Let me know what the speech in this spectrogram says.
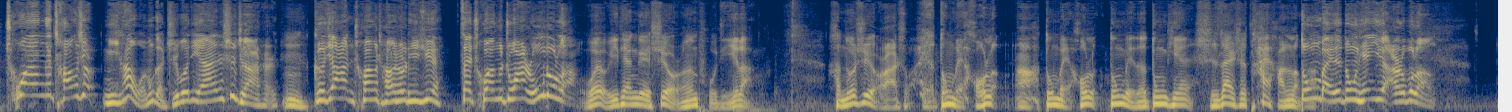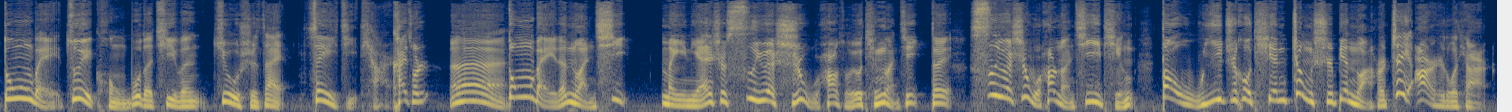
穿个长袖。你看我们搁直播间是这样式的，嗯，搁家你穿个长袖 T 恤，再穿个抓绒都冷。我有一天给室友们普及了，很多室友啊说：“哎呀，东北好冷啊，东北好冷，东北的冬天实在是太寒冷。东北的冬天一点都不冷，东北最恐怖的气温就是在这几天儿。开春儿。哎，东北的暖气每年是四月十五号左右停暖气，对，四月十五号暖气一停，到五一之后天正式变暖和，这二十多天儿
